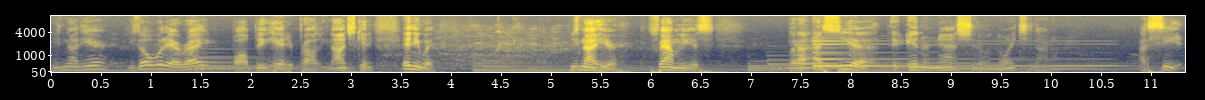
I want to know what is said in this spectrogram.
He's not here? He's over there, right? All big headed, probably. No, I'm just kidding. Anyway, he's not here. His family is. But I, I see a, an international anointing on him. I see it.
